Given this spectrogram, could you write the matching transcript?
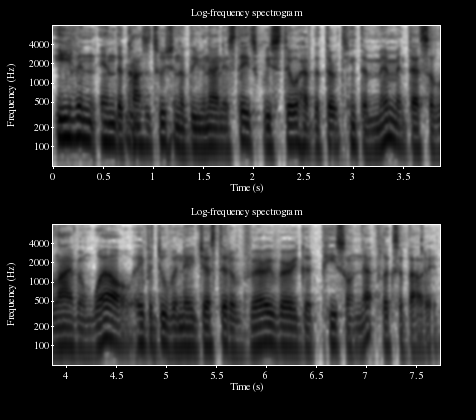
Even in the Constitution of the United States, we still have the 13th Amendment that's alive and well. Ava DuVernay just did a very, very good piece on Netflix about it.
